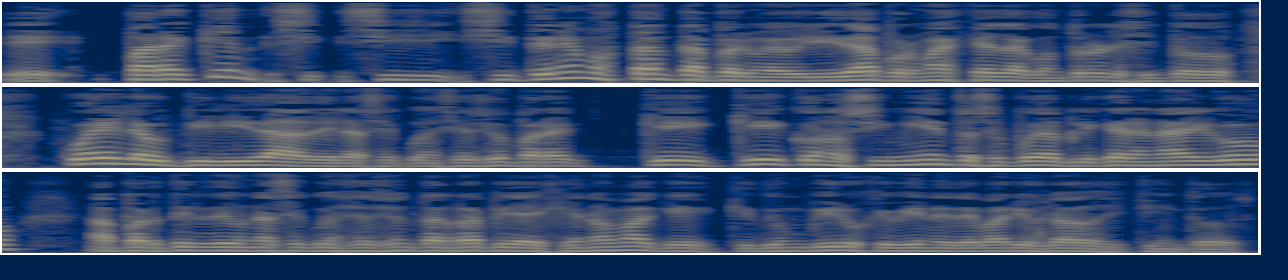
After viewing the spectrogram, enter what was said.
Eh, ¿Para qué, si si, tenemos tanta permeabilidad, por más que haya controles y todo, ¿cuál es la utilidad de la secuenciación? ¿Para qué, qué conocimiento se puede aplicar en algo a partir de una secuenciación tan rápida de genoma que, de un virus que viene de varios lados distintos?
